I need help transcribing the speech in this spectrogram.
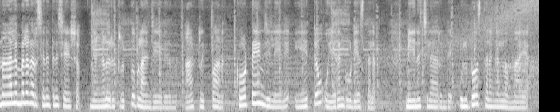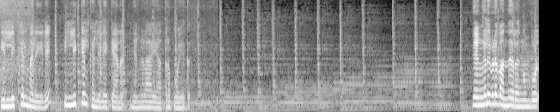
നാലമ്പല ദർശനത്തിന് ശേഷം ഞങ്ങൾ ഒരു ട്രിപ്പ് പ്ലാൻ ചെയ്തിരുന്നു. ആ ട്രിപ്പാണ് കോട്ടയം ജില്ലയിലെ ഏറ്റവും ഉയരം കൂടിയ സ്ഥലം. മീനച്ചിലാറിന്റെ ഉത്ഭവ സ്ഥലങ്ങളിലൊന്നായ ഇല്ലിക്കൽ മലയിലെ ഇല്ലിക്കൽ കല്ലിലേക്കാണ് ഞങ്ങൾ ആ യാത്ര പോയത്. ഞങ്ങളിവിടെ വന്നിറങ്ങുമ്പോൾ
